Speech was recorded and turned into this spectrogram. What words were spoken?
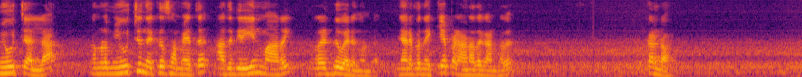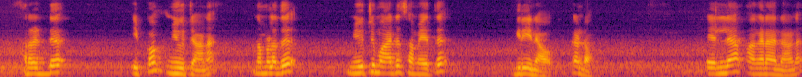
മ്യൂറ്റ് അല്ല. നമ്മൾ മ്യൂറ്റ് നിൽക്കുന്ന സമയത്ത് അത് ഗ്രീൻ മാറി റെഡ് വരുന്നുണ്ട്. ഞാനിപ്പോൾ നെക്കിയപ്പോഴാണ് അത് കണ്ടത്. കണ്ടോ? റെഡ് ഇപ്പം മ്യൂറ്റാണ് നമ്മളത് മ്യൂറ്റ് മാറ്റുന്ന സമയത്ത് ഗ്രീൻ ആവും. കണ്ടോ? എല്ലാം അങ്ങനെ തന്നെയാണ്.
